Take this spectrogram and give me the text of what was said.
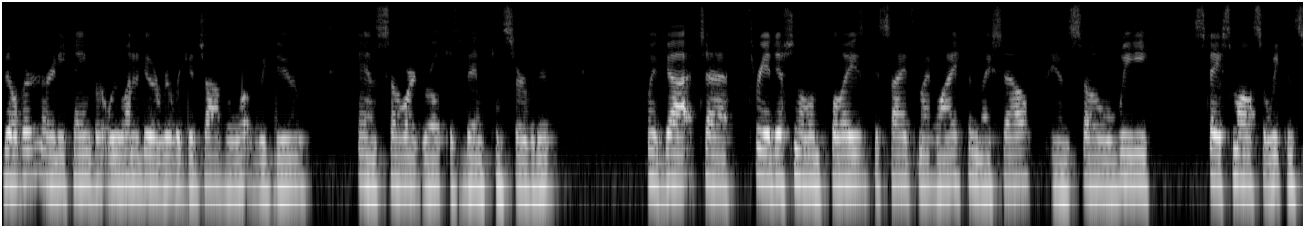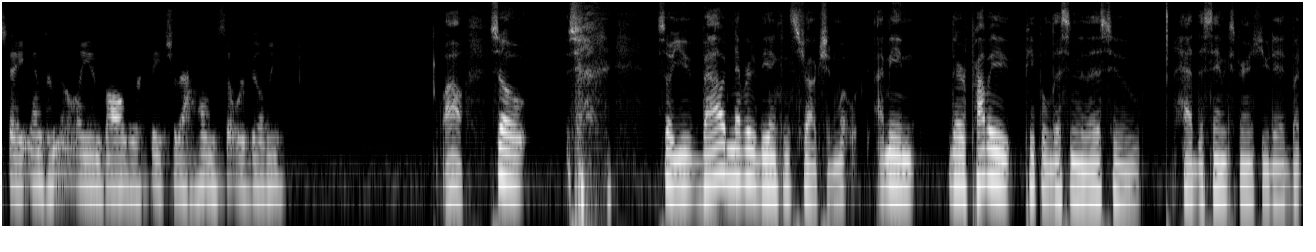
builder or anything, but we want to do a really good job of what we do and so our growth has been conservative. We've got uh, three additional employees besides my wife and myself, and so we stay small so we can stay intimately involved with each of the homes that we're building. Wow. So, so you vowed never to be in construction. What, I mean, there are probably people listening to this who had the same experience you did, but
